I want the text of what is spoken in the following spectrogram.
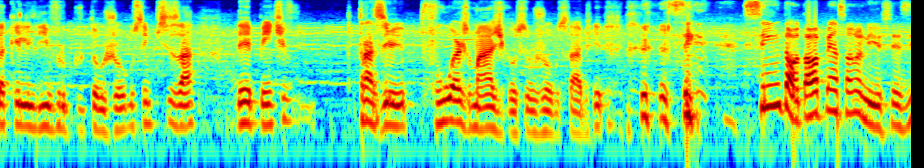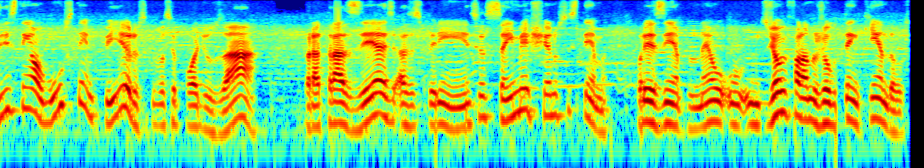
daquele livro pro teu jogo, sem precisar, de repente, trazer fuas mágicas ao seu jogo, sabe? Sim, sim, então, eu tava pensando nisso. Existem alguns temperos que você pode usar para trazer as, as, experiências sem mexer no sistema. Por exemplo, né, o, o, já ouviu falar no jogo Ten Candles?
